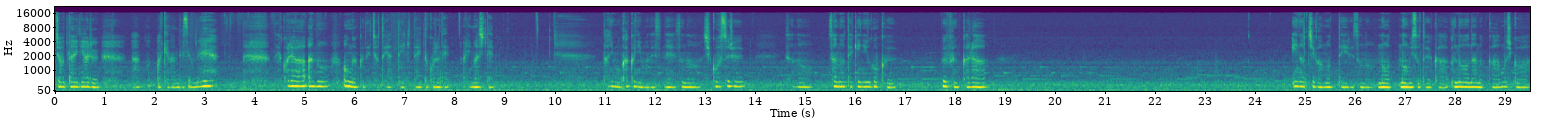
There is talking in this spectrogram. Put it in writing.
状態にあるわけなんですよね。でこれはあの音楽でちょっとやっていきたいところでありましてとにもかくにもですねその思考するその左脳的に動く部分から命が持っているその脳脳みそというか右脳なのかもしくは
